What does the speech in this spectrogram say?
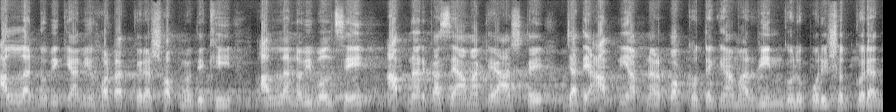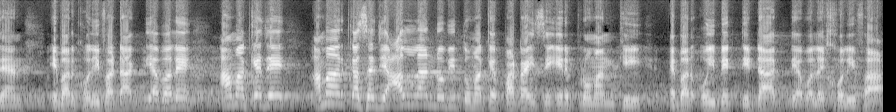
আল্লাহ নবীকে আমি হঠাৎ করে স্বপ্ন দেখি। আল্লাহ নবী বলছে, আপনার কাছে আমাকে আসতে, যাতে আপনি আপনার পক্ষ থেকে আমার ঋণগুলো পরিশোধ করে দেন। এবার খলিফা ডাক দিয়া বলে, আমাকে যে, আমার কাছে যে আল্লাহ নবী তোমাকে পাঠাইছে, এর প্রমাণ কি? এবার ওই ব্যক্তি ডাক দিয়া বলে, খলিফা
